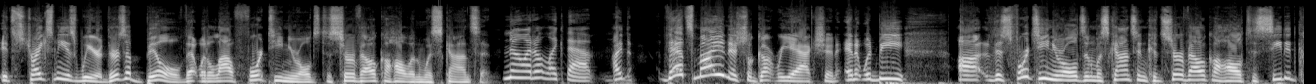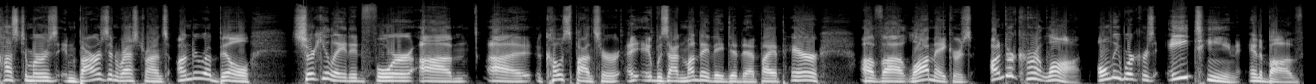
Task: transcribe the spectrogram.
it strikes me as weird. There's a bill that would allow 14-year-olds to serve alcohol in Wisconsin. No, I don't like that. I that's my initial gut reaction and it would be uh, this 14 year olds in Wisconsin could serve alcohol to seated customers in bars and restaurants under a bill circulated for um, uh, a co-sponsor. It was on Monday they did that by a pair of uh, lawmakers. Under current law, only workers 18 and above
